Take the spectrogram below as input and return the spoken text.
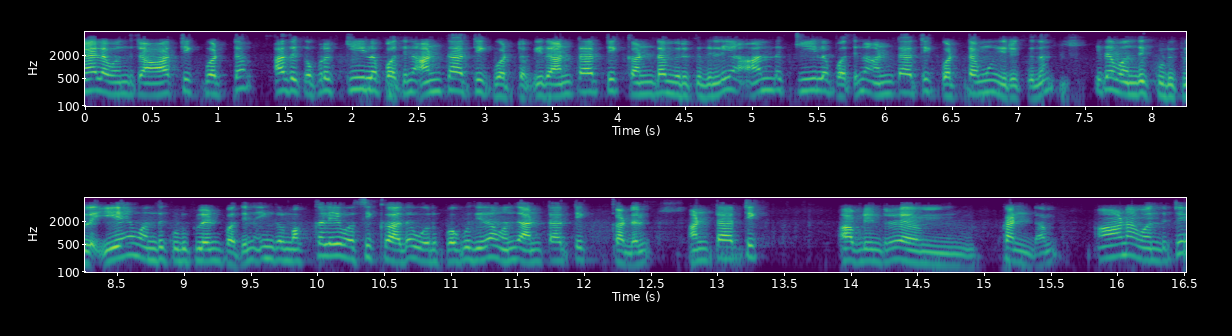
மேல வந்துட்டு ஆர்டிக் வட்டம் அதுக்கப்புறம் கீழே பார்த்தீங்கன்னா அண்டார்டிக் வட்டம். இது அண்டார்டிக் கண்டம் இருக்குது இல்லையா? அந்த கீழே பார்த்தீங்கன்னா அண்டார்டிக் வட்டமும் இருக்குது. இதை வந்து கொடுக்கல. ஏன் வந்து கொடுக்கலன்னு பார்த்தீங்கன்னா இங்கே மக்களே வசிக்காத ஒரு பகுதி தான் வந்து அண்டார்டிக் கடல் அண்டார்டிக் அப்படின்ற கண்டம். ஆனா வந்துட்டு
